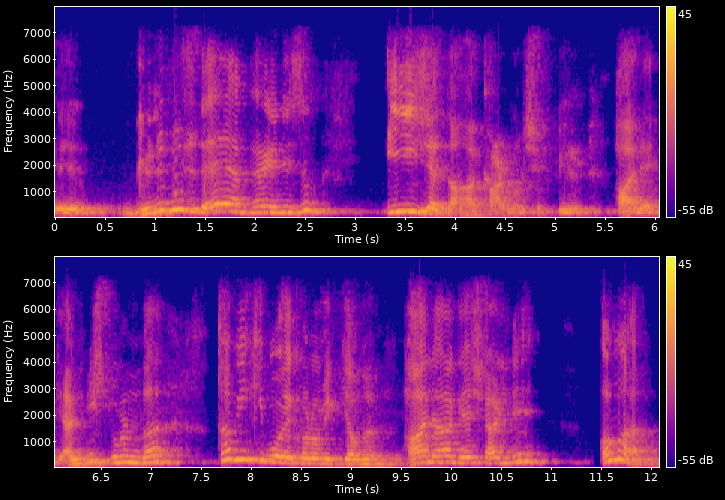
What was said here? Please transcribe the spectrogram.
E, günümüzde emperyalizm iyice daha karmaşık bir hale gelmiş durumda. Tabii ki bu ekonomik yanı hala geçerli ama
